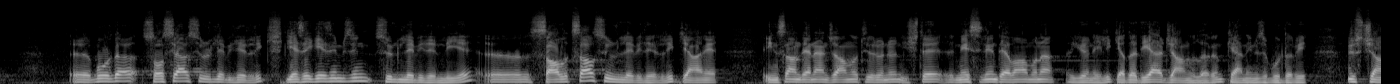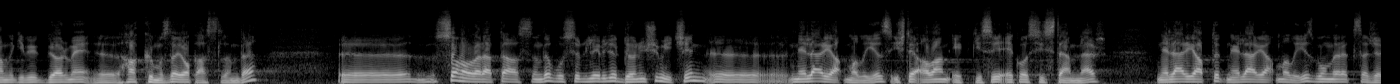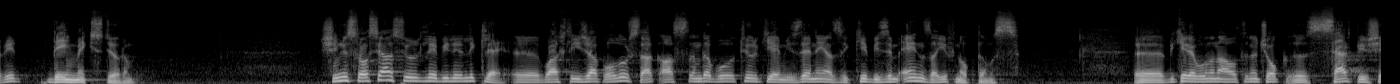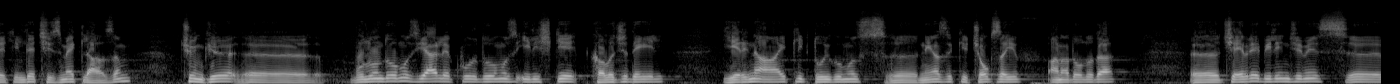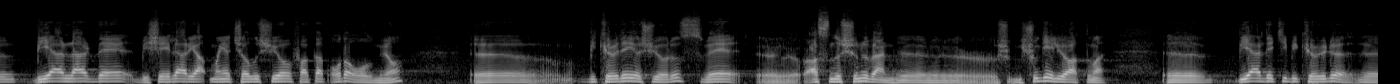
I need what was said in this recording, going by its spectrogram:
E, burada sosyal sürülebilirlik, gezegenimizin sürülebilirliği, e, sağlıksal sürülebilirlik yani insan denen canlı türünün işte neslin devamına yönelik ya da diğer canlıların kendimizi burada bir üst canlı gibi görme e, hakkımız da yok aslında. E, son olarak da aslında bu sürdürülebilir dönüşüm için e, neler yapmalıyız? İşte alan etkisi, ekosistemler, neler yaptık, neler yapmalıyız? Bunlara kısaca bir değinmek istiyorum. Şimdi sosyal sürdürülebilirlikle e, başlayacak olursak aslında bu Türkiye'mizde ne yazık ki bizim en zayıf noktamız. E, bir kere bunun altını çok e, sert bir şekilde çizmek lazım. Çünkü e, bulunduğumuz yerle kurduğumuz ilişki kalıcı değil. Yerine aitlik duygumuz e, ne yazık ki çok zayıf Anadolu'da. E, çevre bilincimiz e, bir yerlerde bir şeyler yapmaya çalışıyor fakat o da olmuyor. Ee, bir köyde yaşıyoruz ve e, aslında şunu ben e, şu, şu geliyor aklıma e, bir yerdeki bir köylü e,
